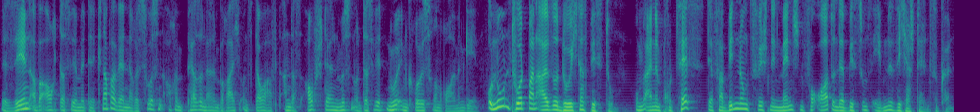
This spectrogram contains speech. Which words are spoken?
Wir sehen aber auch, dass wir mit den knapper werdenden Ressourcen auch im personellen Bereich uns dauerhaft anders aufstellen müssen und das wird nur in größeren Räumen gehen. Und nun tourt man also durch das Bistum um einen Prozess der Verbindung zwischen den Menschen vor Ort und der Bistumsebene sicherstellen zu können.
